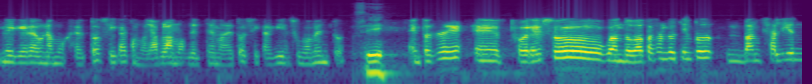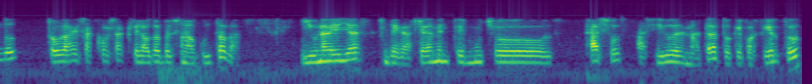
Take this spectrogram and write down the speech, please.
de que era una mujer tóxica, como ya hablamos del tema de tóxica aquí en su momento. Sí. Entonces, eh, por eso cuando va pasando el tiempo van saliendo todas esas cosas que la otra persona ocultaba y una de ellas, desgraciadamente en muchos casos, ha sido del maltrato, que por cierto,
